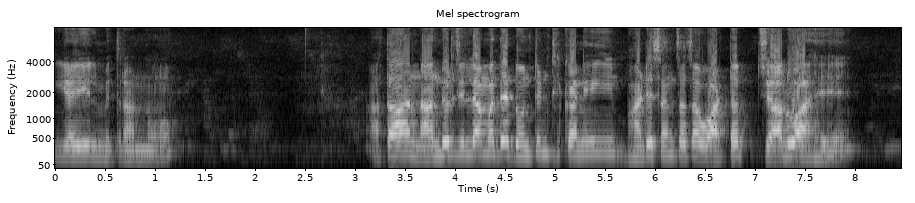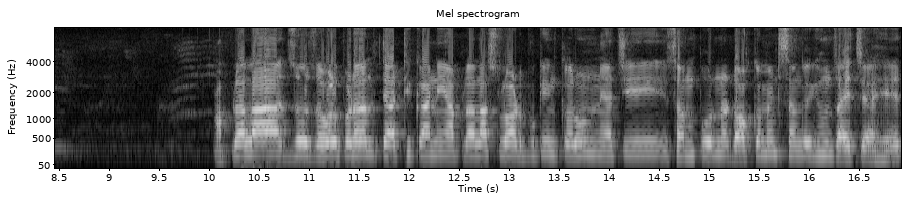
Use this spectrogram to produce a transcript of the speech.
येईल मित्रांनो. आता नांदेड जिल्ह्यामध्ये दोन तीन ठिकाणी भांडे संचाचा वाटप चालू आहे. आपल्याला जो जवळ पडेल त्या ठिकाणी आपल्याला स्लॉट बुकिंग करून याची संपूर्ण डॉक्युमेंट संघ घेऊन जायचे आहेत.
